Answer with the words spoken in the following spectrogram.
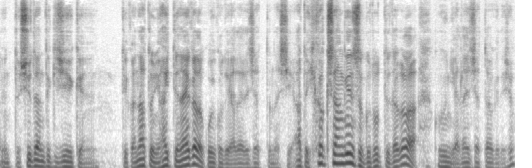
えっと、集団的自衛権っていうか NATO に入ってないからこういうことやられちゃったんだしあと非核三原則取ってたからこういうふうにやられちゃったわけでしょ？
